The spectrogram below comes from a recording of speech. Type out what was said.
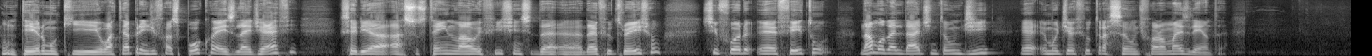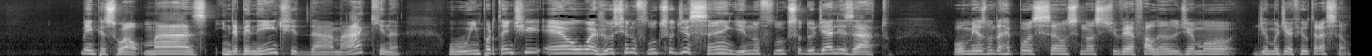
Um termo que eu até aprendi faz pouco é SLED-F, que seria a Sustain Low Efficiency da, eh, da Filtration, se for é, feito na modalidade então de é, hemodiafiltração de forma mais lenta. Bem, pessoal, mas independente da máquina, o importante é o ajuste no fluxo de sangue no fluxo do dialisato ou mesmo da reposição, se nós estiver falando de, hemo, de hemodiafiltração.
